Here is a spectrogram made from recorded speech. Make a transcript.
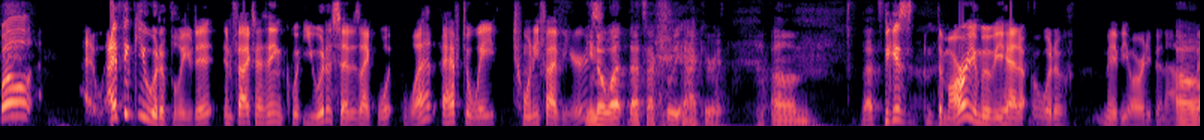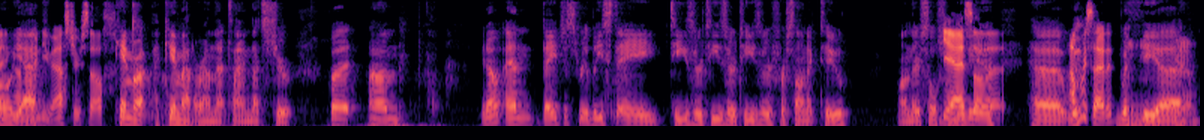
Well, I, I think you would have believed it. In fact, I think what you would have said is like, "What? What? I have to wait 25 years?" You know what? That's actually accurate. Um, that's because the Mario movie had would have maybe already been out. Oh, yeah. when you asked yourself. came out came out around that time. That's true. But um, you know, and they just released a teaser, teaser, teaser for Sonic Two on their social Yeah, I media. saw that. Uh, I'm with, excited. with the uh, Mm-hmm. yeah.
